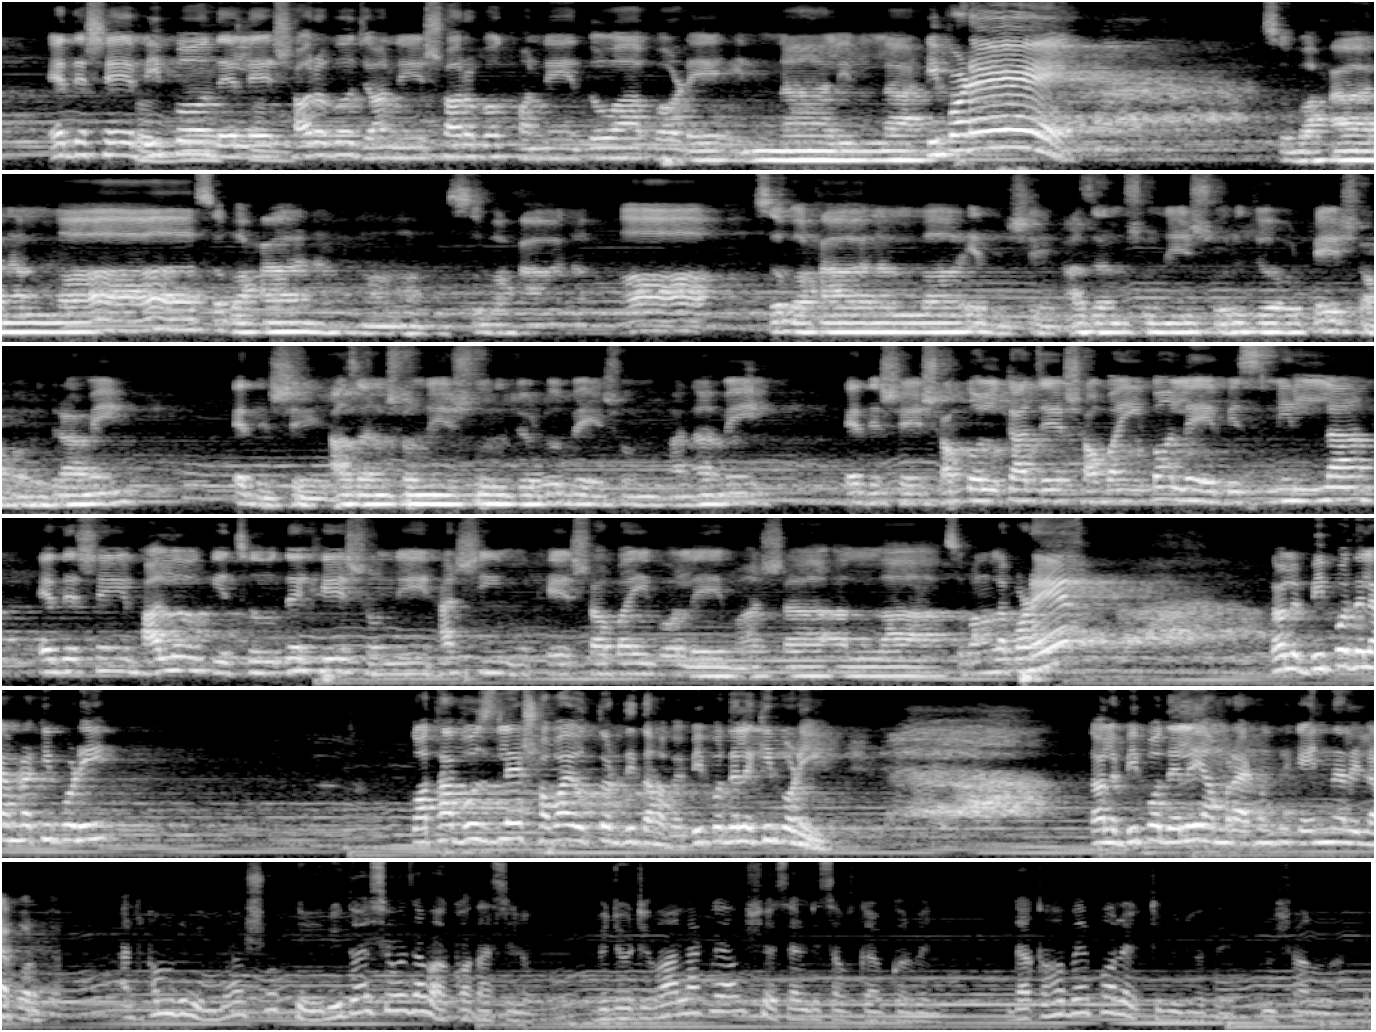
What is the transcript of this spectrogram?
এদেশে বিপদ এলে সর্বজনে সর্বক্ষণে দোয়া পড়ে ইন্না লিল্লাহ। কি পড়ে? সুবহানাল্লাহ সুবহানাল্লাহ সুবহানাল্লাহ সুবহানাল্লাহ। এদেশে আজান শুনে সূর্য ওঠে শহর গ্রামে। এদেশে আজান শুনে, সূর্য ডুবে, সন্ধ্যা নামে। এদেশে সকল কাজে সবাই বলে, বিসমিল্লাহ। এদেশে ভালো কিছু দেখে, শুনে, হাসি মুখে সবাই বলে মাশা আল্লাহ সুবহানাল্লাহ পড়ে তাহলে বিপদ এলে আমরা কি পড়ি? কথা বুঝলে সবাই উত্তর দিতে হবে। বিপদ এলে কি পড়ি? তাহলে বিপদ এলেই আমরা এখন থেকে ইন্নালিল্লাহ পড়ব। আলহামদুলিল্লাহ, সত্যি, হৃদয় সঙ্গে যাওয়া কথা ছিল। ভিডিওটি ভালো লাগলে অবশ্যই চ্যানেলটি সাবস্ক্রাইব করবেন। দেখা হবে পরের একটি ভিডিওতে ইনশাআল্লাহ।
